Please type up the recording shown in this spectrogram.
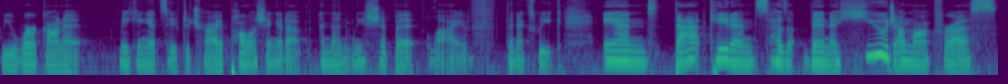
we work on it, making it safe to try, polishing it up, and then we ship it live the next week. And that cadence has been a huge unlock for us.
